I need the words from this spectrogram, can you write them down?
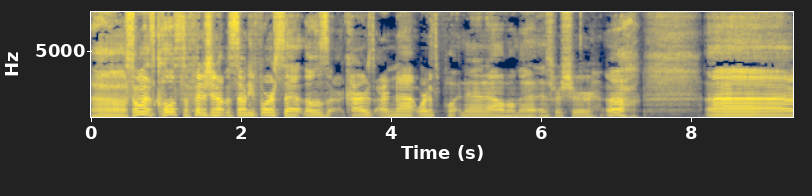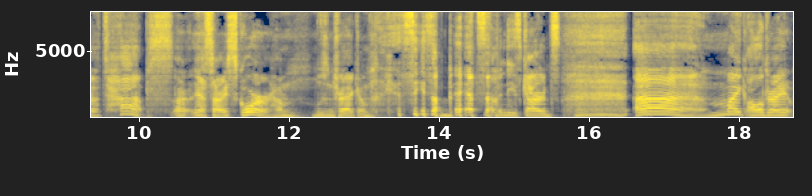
Oh, someone that's close to finishing up a 74 set. Those cards are not worth putting in an album. That is for sure. Ugh. Uh, Topps. Uh, yeah, sorry. Score. I'm losing track. I'm seeing some bad 70s cards. Uh, Mike Aldrete,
